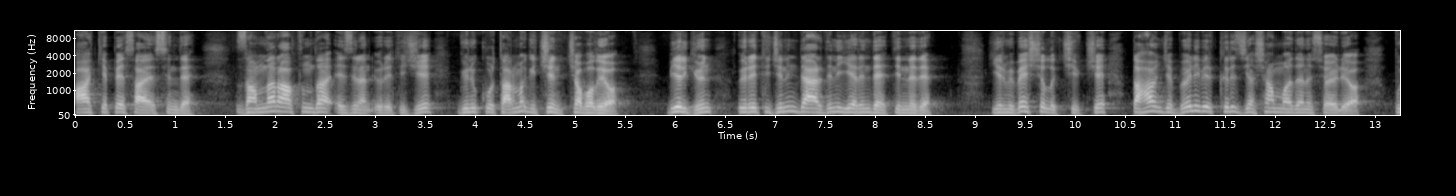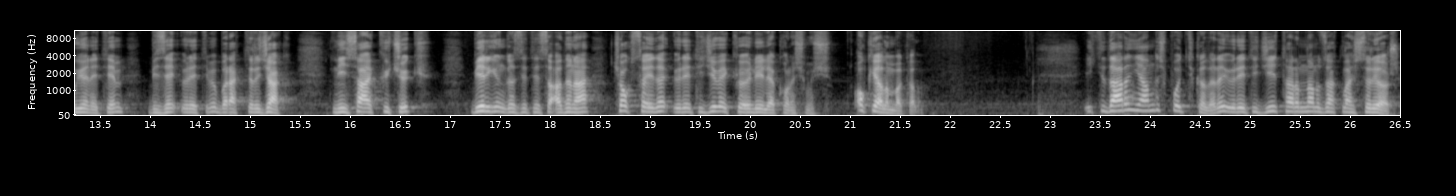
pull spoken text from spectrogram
AKP sayesinde. Zamlar altında ezilen üretici günü kurtarmak için çabalıyor. Bir gün üreticinin derdini yerinde dinledi. 25 yıllık çiftçi daha önce böyle bir kriz yaşanmadığını söylüyor. Bu yönetim bize üretimi bıraktıracak. Nisa Küçük, Bir Gün Gazetesi adına çok sayıda üretici ve köylüyle konuşmuş. Okuyalım bakalım. İktidarın yanlış politikaları üreticiyi tarımdan uzaklaştırıyor.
